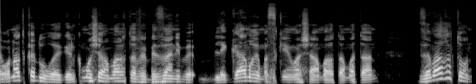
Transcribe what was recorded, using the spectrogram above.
עונת כדורגל, כמו שאמרת, ובזה אני לגמרי מסכים עם מה שאמרת מתן, זה מרתון.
